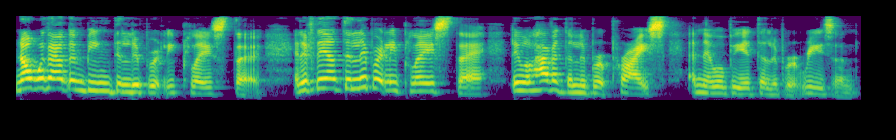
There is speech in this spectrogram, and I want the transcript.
not without them being deliberately placed there. And if they are deliberately placed there, they will have a deliberate price and there will be a deliberate reason.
